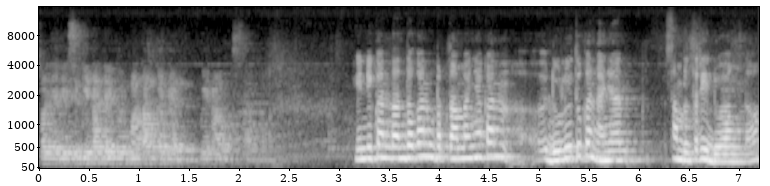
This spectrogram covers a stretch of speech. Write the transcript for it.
Kalau dari segi tadi rumah tangga dan wirausaha. Ini kan tentu kan pertamanya kan dulu itu kan hanya sambal teri doang toh,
